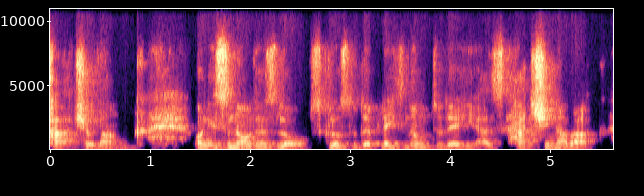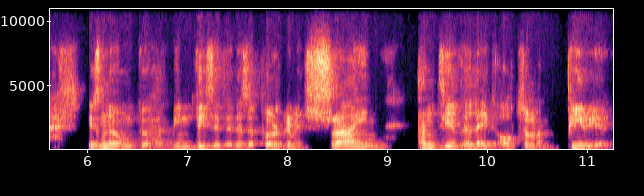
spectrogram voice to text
Hachevank on its northern slopes, close to the place known today as Hachinavak, is known to have been visited as a pilgrimage shrine until the late Ottoman period.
